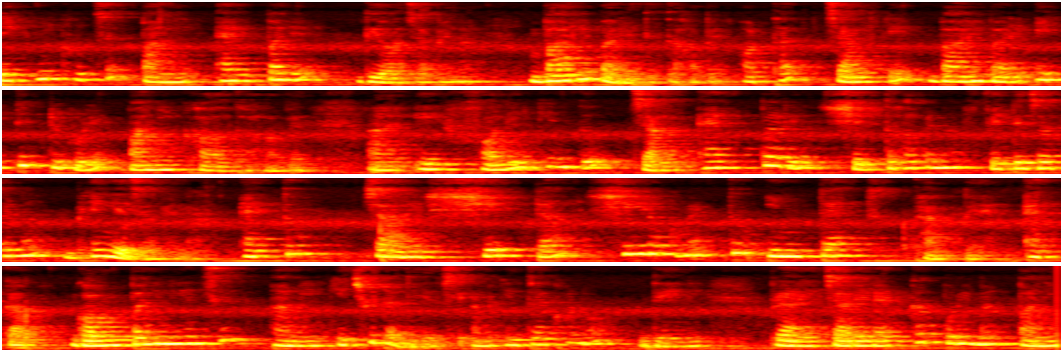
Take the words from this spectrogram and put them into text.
টেকনিক হচ্ছে পানি একবারে দেওয়া যাবে না। বারে বারে দিতে হবে। অর্থাৎ চালকে বারে বারে একটু একটু করে পানি খাওয়াতে হবে। আর এর ফলে কিন্তু চাল একবারে সেদ্ধ হবে না, ফেটে যাবে না, ভেঙে যাবে না। একদম চালের শেপটা সেই রকম একদম ইনট্যাক্ট থাকবে। এক কাপ গরম পানি নিয়েছি, আমি কিছুটা দিয়েছি, আমি কিন্তু এখনও দেইনি। প্রায় চারের এক কাপ পরিমাণ পানি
